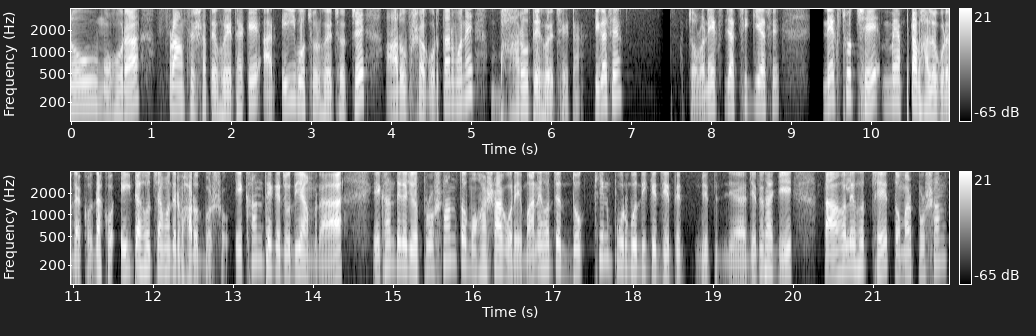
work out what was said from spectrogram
নৌ মোহরা ফ্রান্সের সাথে হয়ে থাকে আর এই বছর হয়েছে হচ্ছে আরব সাগর, তার মানে ভারতে হয়েছে এটা, ঠিক আছে? চলো নেক্সট যাচ্ছি কি আছে? নেক্সট হচ্ছে ম্যাপটা ভালো করে দেখো। দেখো, এইটা হচ্ছে আমাদের ভারতবর্ষ। এখান থেকে যদি আমরা, এখান থেকে যদি প্রশান্ত মহাসাগরে মানে হচ্ছে দক্ষিণ পূর্ব দিকে যেতে যেতে থাকি, তাহলে হচ্ছে তোমার প্রশান্ত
